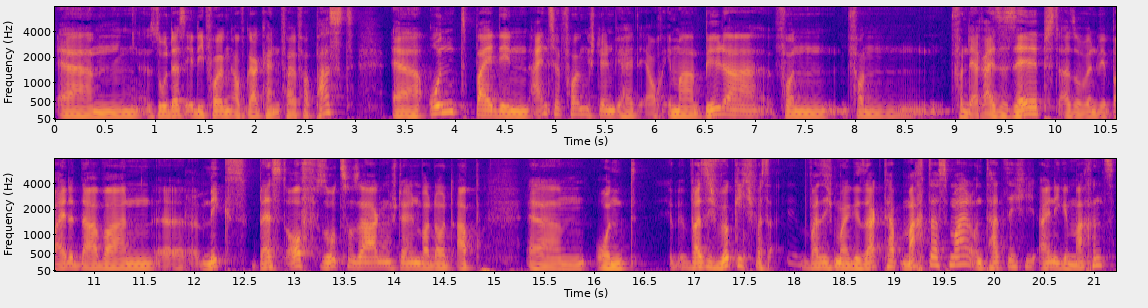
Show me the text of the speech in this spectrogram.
Ähm, so dass ihr die Folgen auf gar keinen Fall verpasst. Äh, und bei den Einzelfolgen stellen wir halt auch immer Bilder von, von, von der Reise selbst. Also wenn wir beide da waren, äh, Mix, Best of sozusagen, stellen wir dort ab. Ähm, und was ich wirklich, was, was ich mal gesagt habe, macht das mal und tatsächlich einige machen es.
